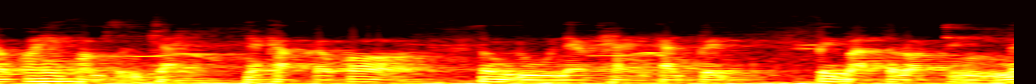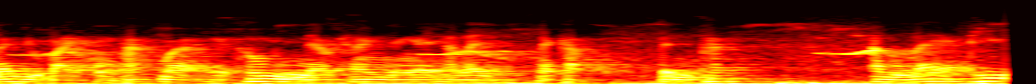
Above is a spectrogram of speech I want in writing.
เราก็ให้ความสนใจนะครับแล้วก็ต้องดูแนวทางการเปิดปฏิบัติตลอดถึงนโยบายของพรรคว่าเออเขามีแนวทางยังไงอะไรนะครับ เป็นพรรค อันแรกที่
